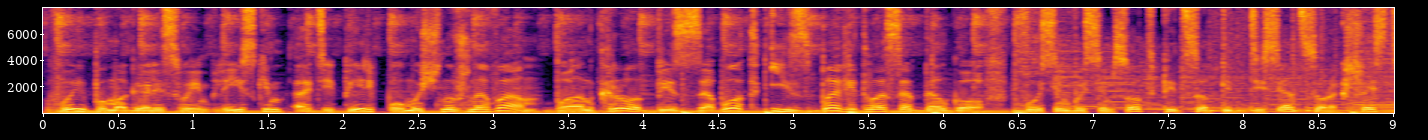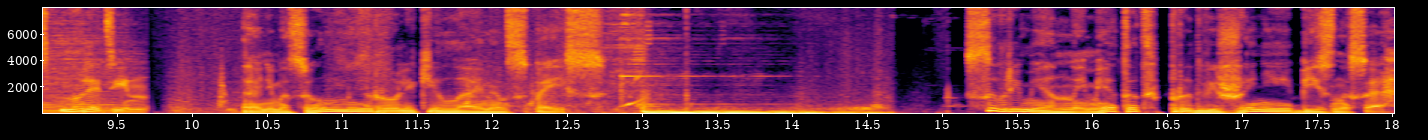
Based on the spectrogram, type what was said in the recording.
Вы помогали своим близким, а теперь помощь нужна вам. Банкрот без забот избавит вас от долгов. 8 800 550 46 01. Анимационные ролики Line and Space. Современный метод продвижения бизнеса.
